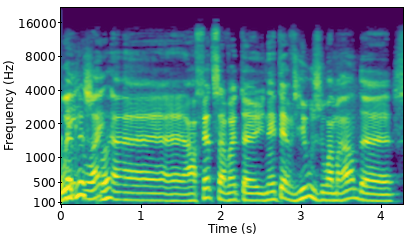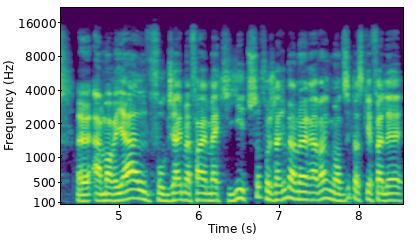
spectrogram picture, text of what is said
Oui, Douglas? ouais, Ouais. euh, en fait, ça va être euh, une interview. Je dois me rendre euh, à Montréal. Il faut que j'aille me faire maquiller et tout ça. faut que j'arrive une heure avant. Ils m'ont dit parce qu'il fallait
